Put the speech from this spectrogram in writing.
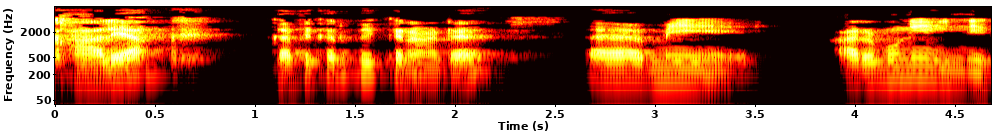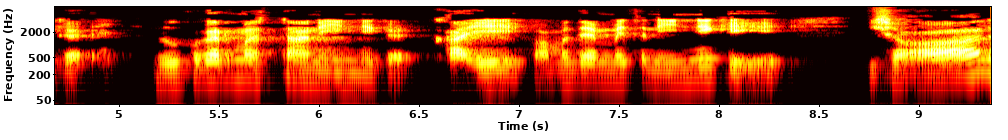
කාලයක් ගත කරපෙන්නාට මේ අරමුණේ ඉන්න එක රූප කර්මස්ථානයේ ඉන්න එක කයේ මම දැන් මෙතන ඉන්න එකේ විශාල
